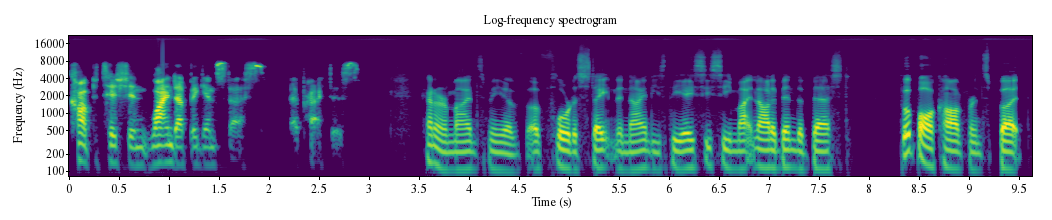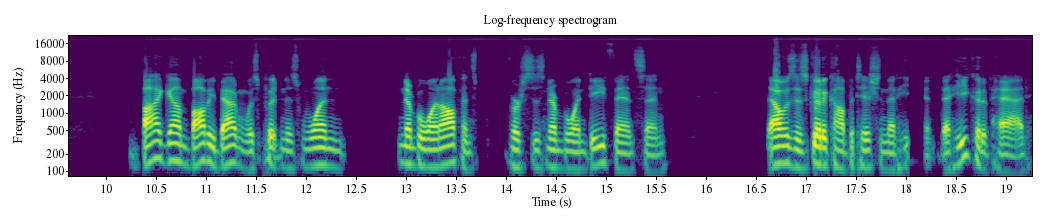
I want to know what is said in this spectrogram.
competition lined up against us at practice. Kind of reminds me of, of Florida State in the 90s. The ACC might not have been the best football conference, but by gum, Bobby Bowden was putting his one number one offense versus number one defense, and that was as good a competition that he that he could have had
